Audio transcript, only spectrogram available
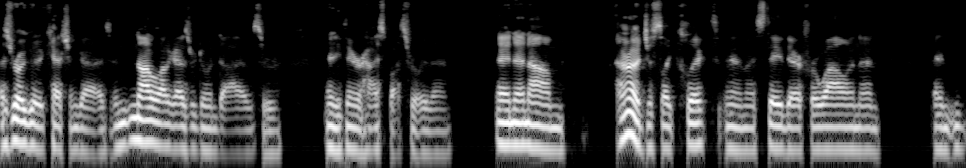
was really good at catching guys, and not a lot of guys were doing dives or anything or high spots really then. And then um, I don't know, it just like clicked, and I stayed there for a while, and then and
